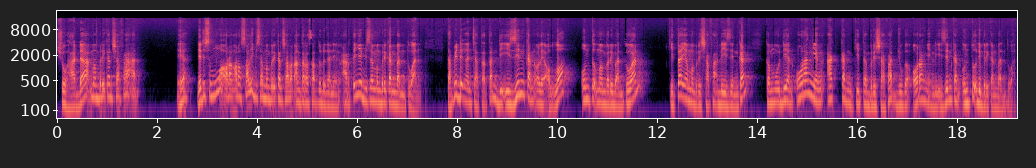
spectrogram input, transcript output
Syuhada memberikan syafaat. Ya, jadi semua orang-orang saleh bisa memberikan syafaat antara satu dengan yang artinya bisa memberikan bantuan. Tapi dengan catatan diizinkan oleh Allah untuk memberi bantuan, kita yang memberi syafaat diizinkan, kemudian orang yang akan kita beri syafaat juga orang yang diizinkan untuk diberikan bantuan.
